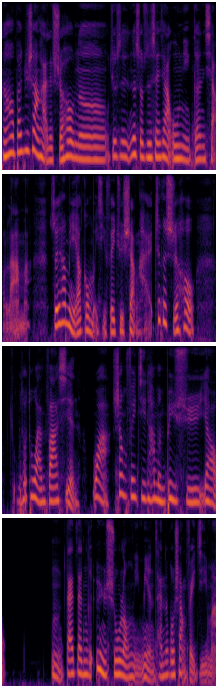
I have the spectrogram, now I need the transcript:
然后搬去上海的时候呢，就是那时候是剩下乌尼跟小拉嘛，所以他们也要跟我们一起飞去上海。这个时候，我就突然发现，哇，上飞机他们必须要，嗯，待在那个运输笼里面才能够上飞机嘛。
